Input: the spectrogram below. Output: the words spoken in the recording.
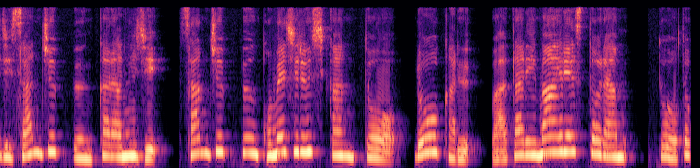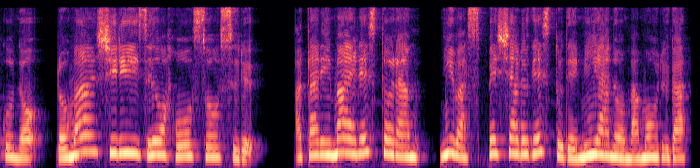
時30分から2時30分米印関東、ローカル、渡り前レストラン、と男のロマンシリーズを放送する。当たり前レストランにはスペシャルゲストで宮野守が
